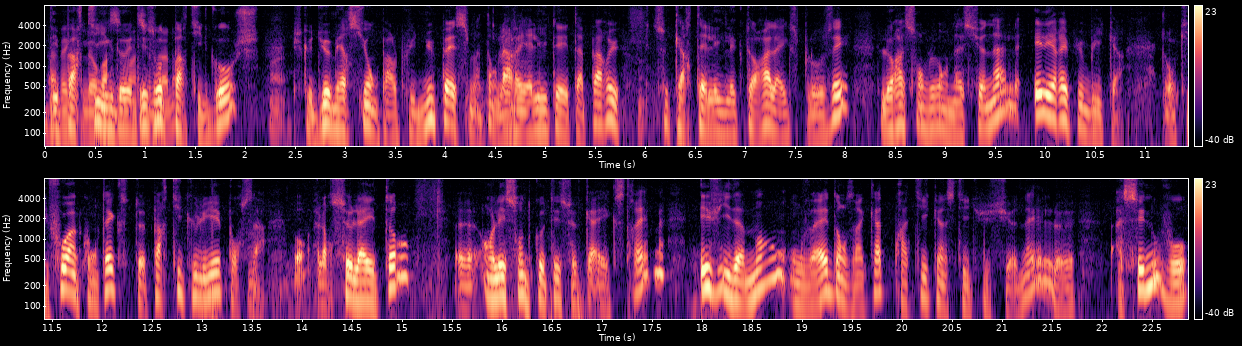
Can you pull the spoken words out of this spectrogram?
des, partis, des autres partis de gauche, puisque Dieu merci, on ne parle plus de NUPES maintenant, la réalité est apparue. Ce cartel électoral a explosé, le Rassemblement national et les Républicains. Donc il faut un contexte particulier pour ça. Bon, alors cela étant, euh, en laissant de côté ce cas extrême, évidemment, on va être dans un cas de pratique institutionnelle euh, assez nouveau.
